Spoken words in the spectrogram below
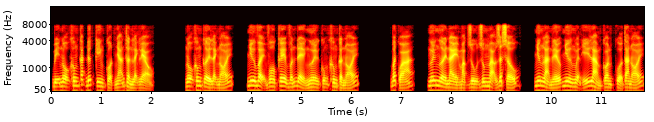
Bị nộ không cắt đứt kim cột nhãn thần lạnh lẽo. Nộ không cười lạnh nói, như vậy vô kê vấn đề ngươi cũng không cần nói. Bất quá, ngươi người này mặc dù dung mạo rất xấu, nhưng là nếu như nguyện ý làm con của ta nói,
